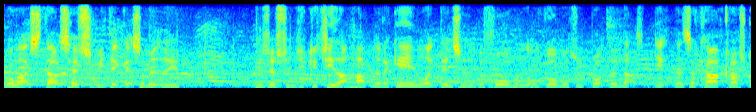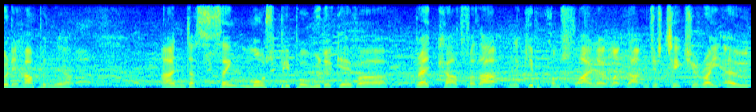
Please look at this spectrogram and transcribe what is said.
Well, that's that's his speed that gets him into the positions. You could see that happening again, like the incident before when Little Gomes was brought down. That's, there's a car crash going to happen there. And I think most people would have gave a red card for that. And the keeper comes flying out like that and just takes you right out.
